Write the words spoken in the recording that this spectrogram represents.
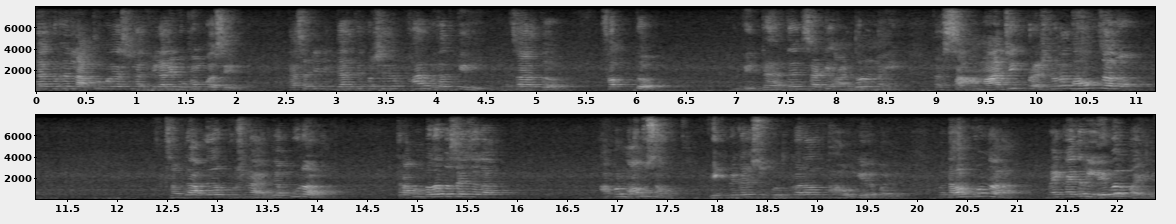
त्याचप्रकारे लातूरमध्ये असलेला फिलारी भूकंप असेल त्यासाठी विद्यार्थी परिषदेने फार मदत केली. याचा अर्थ फक्त विद्यार्थ्यांसाठी आंदोलन नाही तर सामाजिक प्रश्नाला धावून जाणं. समजा आपल्याजवळ प्रश्न आहे उद्या पूर आला तर आपण बघत बसायचं का? आपण माणूस आहोत. एकमेकाच्या सुखदुःखाला धावून गेलं पाहिजे. पण धावून कोण जाणार? नाही काहीतरी लेबल पाहिजे.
